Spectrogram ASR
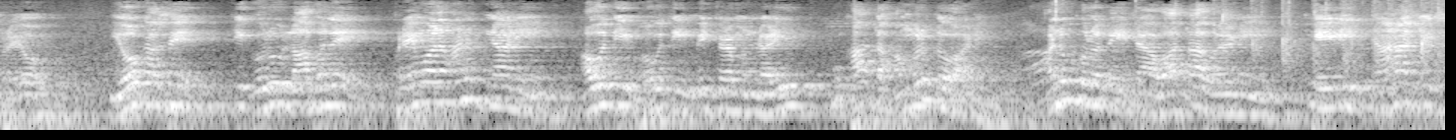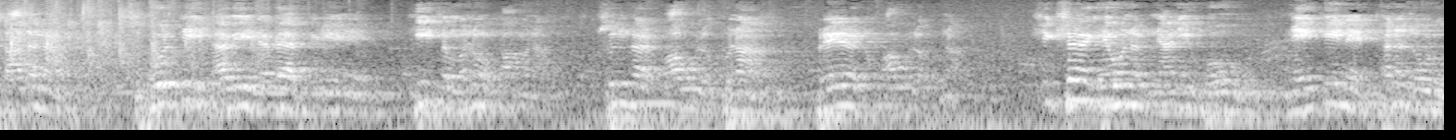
प्रयोग. योग असे की गुरु लाभले. प्रेमळ आणि ज्ञानी भवती भोवती मित्रमंडळी मुखात अमृतवाणी अनुकूलतेच्या वातावरणी केली ज्ञानाची साधना. स्फूर्ती घ्यावी नव्या पिढीने. हीच मनोकामना. सुंदर पाऊल खुणा प्रेरक पाऊल खुणा. शिक्षण घेऊन ज्ञानी होऊ नेकीने धन जोडू.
